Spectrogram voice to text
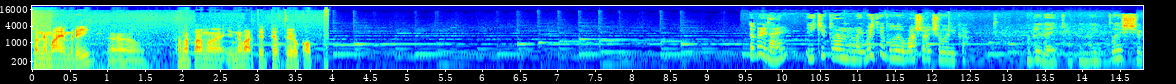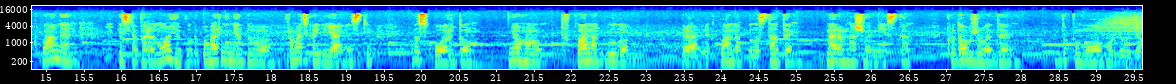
Якщо немає мрій, е, то напевно і не варто йти в той окоп. Добрий день. Які плани на майбутнє були у вашого чоловіка? Добрий день. Найближчі плани після перемоги було повернення до громадської діяльності, до спорту. В нього в планах було в реальних планах було стати мером нашого міста, продовжувати допомогу людям,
